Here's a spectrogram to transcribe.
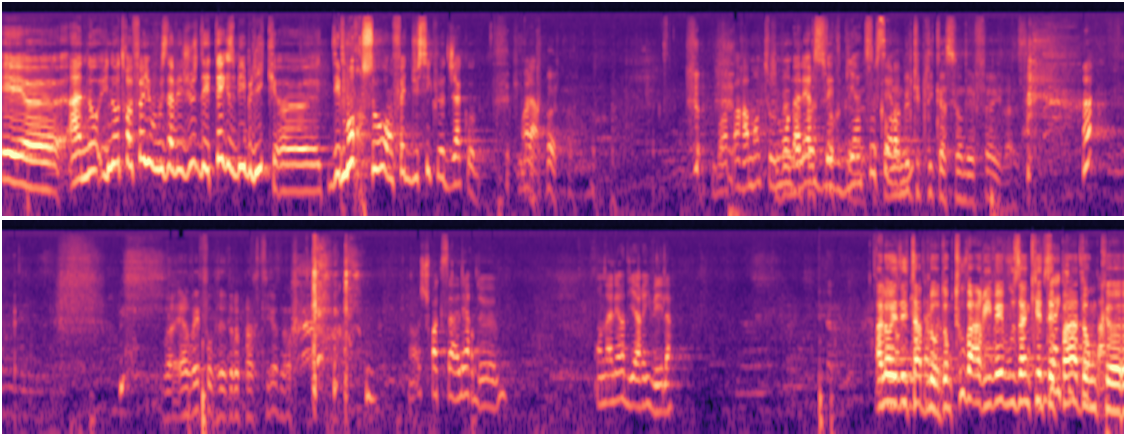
Et un, une autre feuille où vous avez juste des textes bibliques, des morceaux en fait du cycle de Jacob. Voilà. Bon, apparemment, tout le monde a l'air d'être bientôt servi. C'est la multiplication des feuilles. Là. Hervé, il faut peut-être repartir, non, Je crois que ça a l'air de... On a l'air d'y arriver, là. Alors, il y a des, tableaux. donc tout va arriver, vous inquiétez, vous pas, donc euh,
